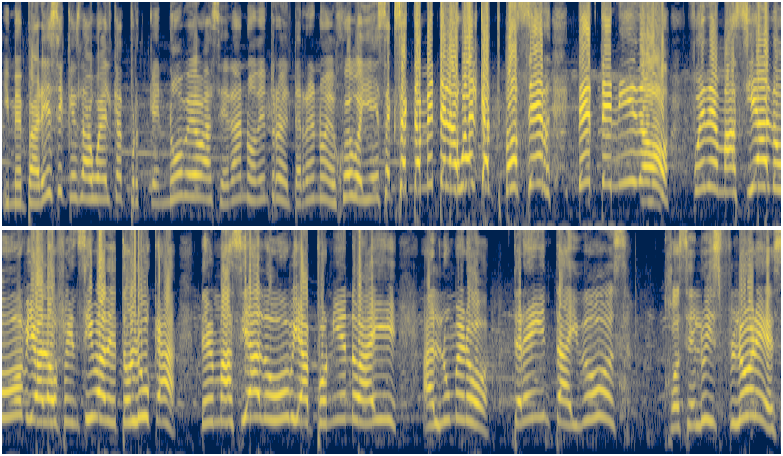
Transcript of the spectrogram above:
Y me parece que es la Wildcat porque no veo a Sedano dentro del terreno de juego. Y es exactamente la Wildcat. Va a ser detenido. Fue demasiado obvio la ofensiva de Toluca. Demasiado obvia poniendo ahí al número 32. José Luis Flores.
